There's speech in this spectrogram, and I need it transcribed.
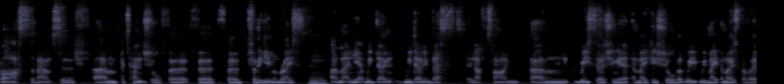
vast amounts of um, potential for, for, for, for, the human race. Mm. Um, and yet we don't we don't invest enough time um, researching it and making sure that we, we make the most of it.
